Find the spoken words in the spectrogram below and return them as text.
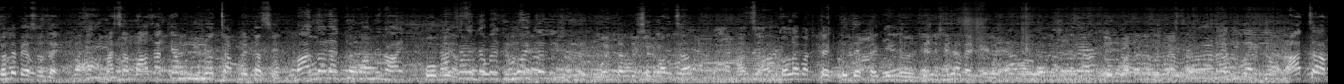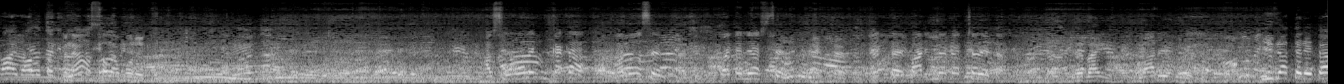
হলে বেচা যায়। আচ্ছা বাজার কেমন মনে হচ্ছে আপনার কাছে? বাজার একটু কমই ভাই। কমই পঁয়তাল্লিশের বাচ্চা। আচ্ছা তলাবারটা একটু দেখা গিয়ে। আচ্ছা ভাই ভালো থাকবেন হ্যাঁ আসসালামু আলাইকুম। আসসালামু আলাইকুম কাকা। ভালো আছেন? কয়টা নিয়ে আসছেন? একটাই। বাড়ির না ব্যবসার এটা? ভাই। বাড়ির কি জাতের এটা?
